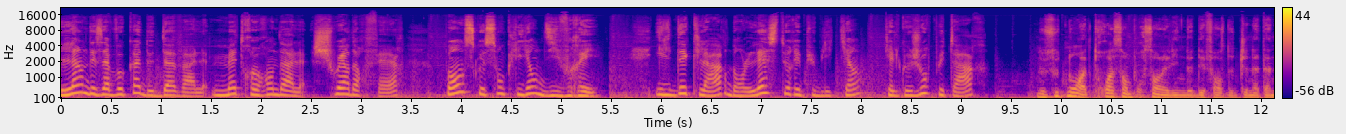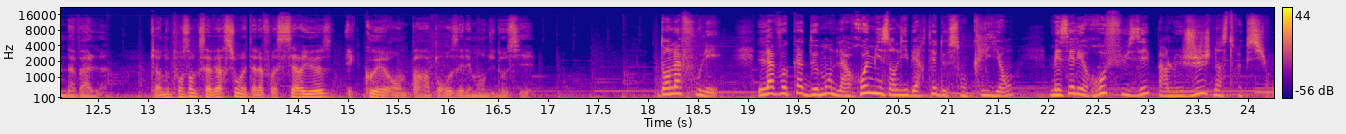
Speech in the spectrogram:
L'un des avocats de Daval, maître Randall Schwerdorfer, pense que son client dit vrai. Il déclare dans l'Est républicain, quelques jours plus tard Nous soutenons à 300% la ligne de défense de Jonathan Daval, car nous pensons que sa version est à la fois sérieuse et cohérente par rapport aux éléments du dossier. Dans la foulée, l'avocat demande la remise en liberté de son client, mais elle est refusée par le juge d'instruction.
